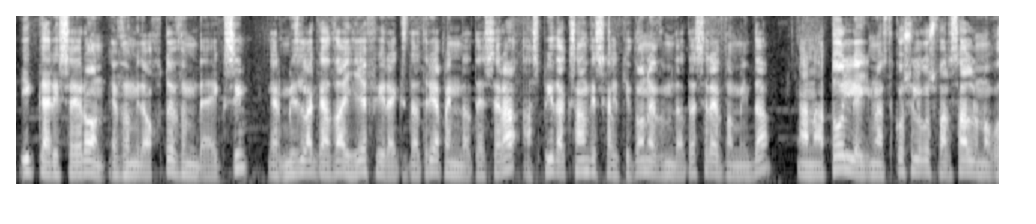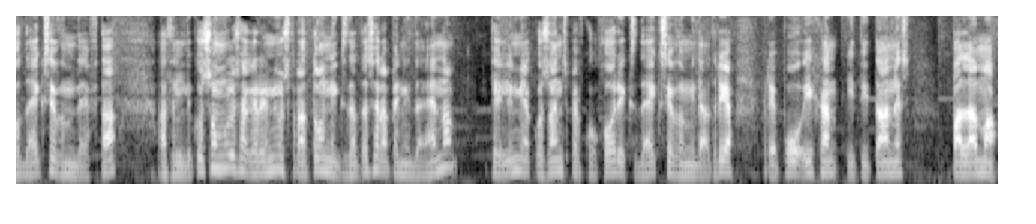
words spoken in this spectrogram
ή Καρισερών 78-76, Ερμής Λαγκαδά Γέφυρα 63-54, Ασπίδα Ξάνθη Χαλκιδών 74-70, Ανατόλια Γυμναστικός Σύλλογος Φαρσάλων 86-77, Αθλητικός Όμιλο Αγρινίου Στρατώνη 64-51 και Λίμια Κοζάνης Πευκοχώρη 66-73. Ρεπό είχαν οι Τιτάνες Παλαμά.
